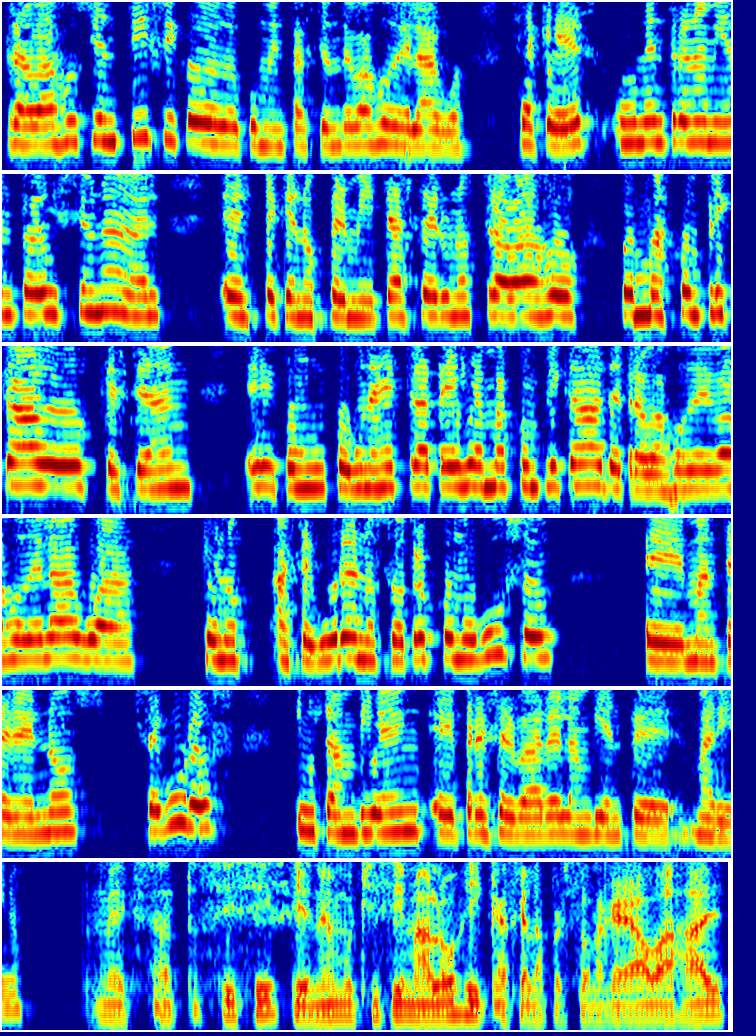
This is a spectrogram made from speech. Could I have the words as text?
trabajo científico de documentación debajo del agua. O sea que es un entrenamiento adicional este, que nos permite hacer unos trabajos pues, más complicados, que sean eh, con, unas estrategias más complicadas de trabajo debajo del agua, que nos asegura a nosotros como buzos eh, mantenernos seguros y también eh, preservar el ambiente marino. Exacto, sí, sí, tiene muchísima lógica que la persona que va a bajar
